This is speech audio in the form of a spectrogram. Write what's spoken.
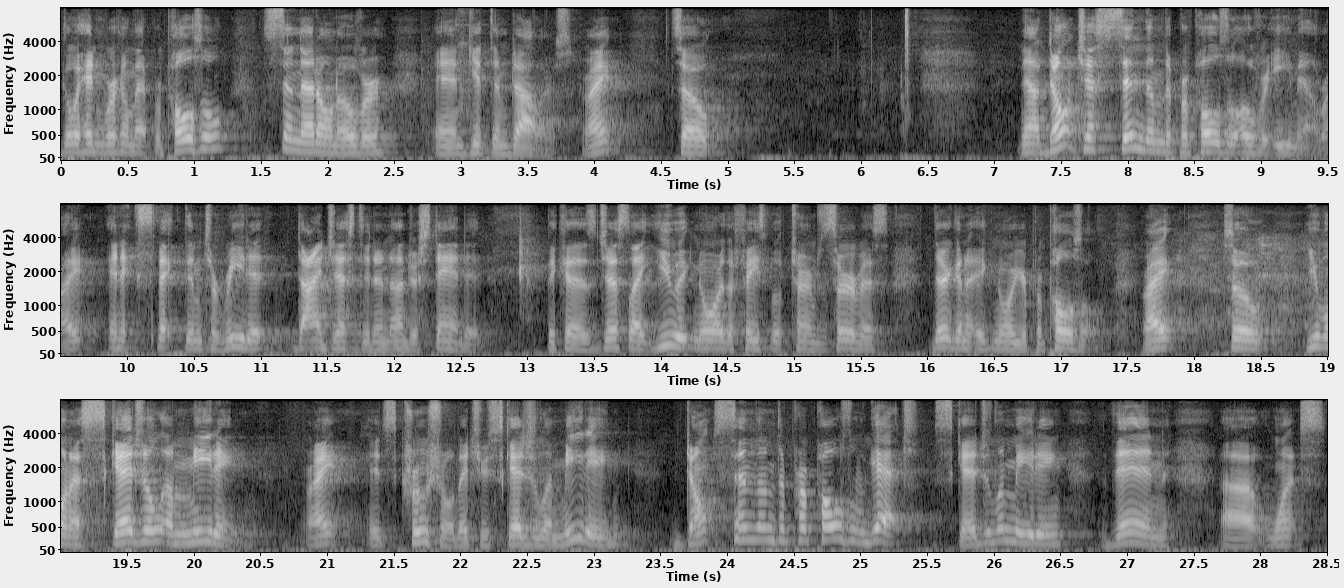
go ahead and work on that proposal, send that on over, and get them dollars, right? So now don't just send them the proposal over email, right? And expect them to read it, digest it, and understand it. Because just like you ignore the Facebook terms of service, they're going to ignore your proposal, right? So you want to schedule a meeting, right? It's crucial that you schedule a meeting. Don't send them the proposal yet. Schedule a meeting, then uh, once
